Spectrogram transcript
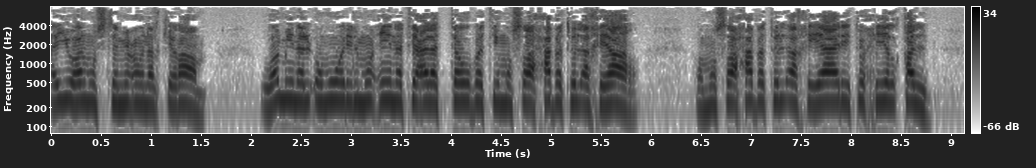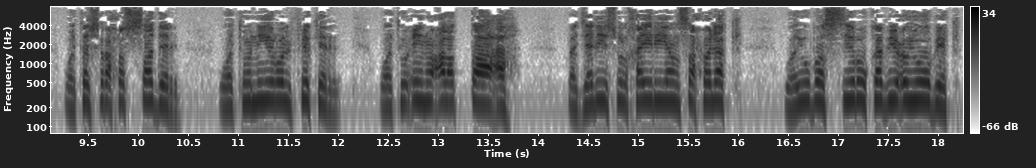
أيها المستمعون الكرام ومن الأمور المعينة على التوبة مصاحبة الأخيار ومصاحبة الأخيار تحيي القلب وتشرح الصدر وتنير الفكر وتعين على الطاعة فجليس الخير ينصح لك ويبصرك بعيوبك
